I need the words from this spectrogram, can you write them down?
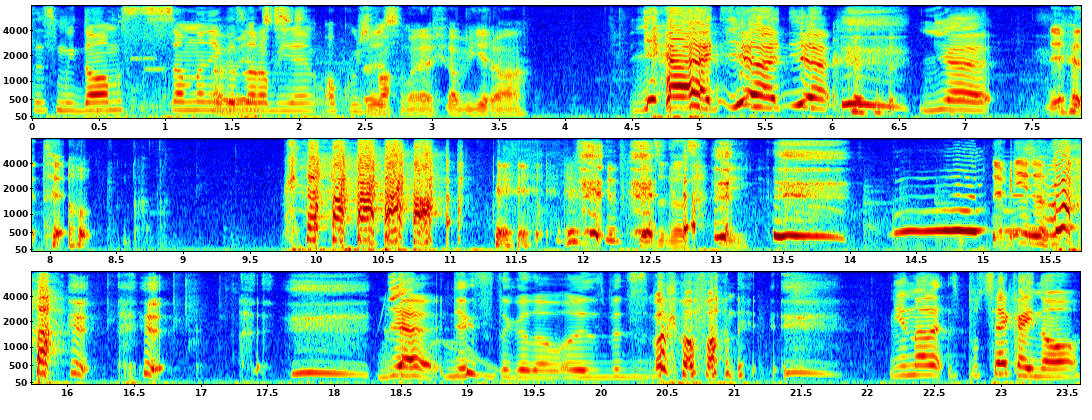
to jest mój dom, sam na niego więc zarobiłem... O To kuźwa. jest moja Havira. Nie, nie, nie! Nie! Nie, te okna. Wchodzę na swój. Debilu! Nie, nie chcę tego domu, on jest zbyt zbagowany. Nie no ale poczekaj no.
